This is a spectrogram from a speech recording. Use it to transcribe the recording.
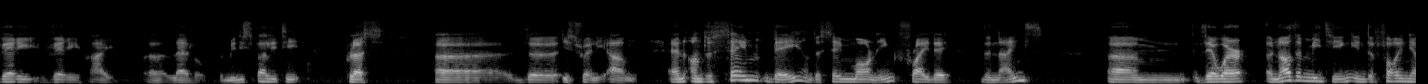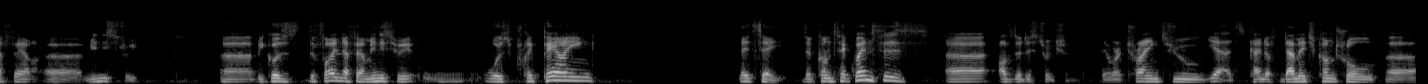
very very high level, the municipality plus uh, the Israeli army. And on the same day, on the same morning, Friday the 9th, um, there were another meeting in the Foreign Affairs uh, Ministry uh, because the Foreign Affairs Ministry was preparing, let's say, the consequences uh, of the destruction. They were trying to, yeah, it's kind of damage control uh, uh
